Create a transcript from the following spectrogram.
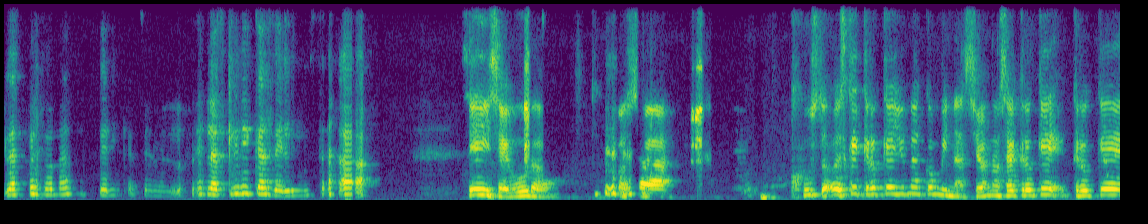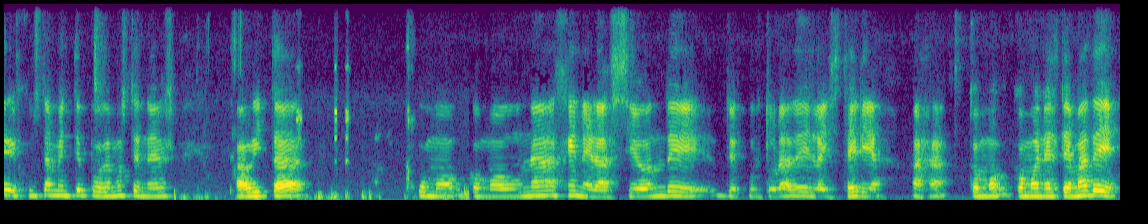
las personas histéricas en, el, en, las clínicas del IMSS. sí, seguro. O sea, justo, es que creo que hay una combinación, o sea, creo que, creo que justamente podemos tener ahorita como, como una generación de, de cultura de la histeria, ajá, como, como en el tema de,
